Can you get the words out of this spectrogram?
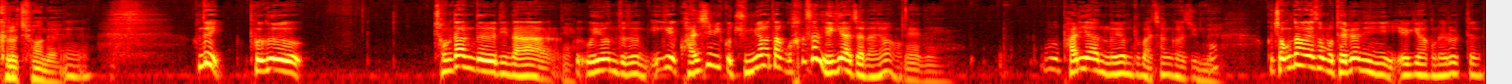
그렇죠, 네. 네. 근데 그 정당들이나 네. 그 의원들은 이게 관심 있고 중요하다고 항상 얘기하잖아요. 네, 네. 뭐 발의한 의원도 마찬가지고. 네. 그 정당에서 뭐 대변인이 얘기하거나 이럴 때는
